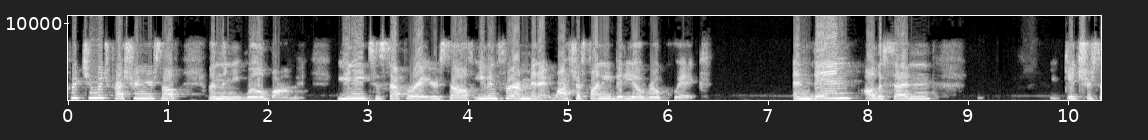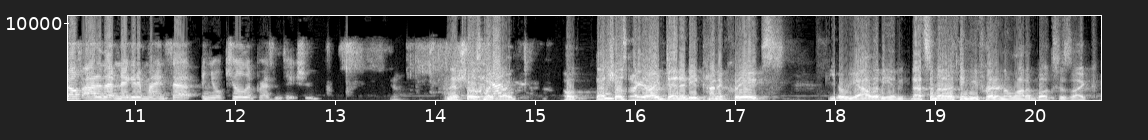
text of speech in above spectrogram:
put too much pressure on yourself and then you will bomb it. You need to separate yourself, even for a minute, watch a funny video real quick. And then all of a sudden, you get yourself out of that negative mindset and you'll kill the presentation. Yeah. And that shows how your, oh, that shows how your identity kind of creates your reality. And that's another thing we've heard in a lot of books is like,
